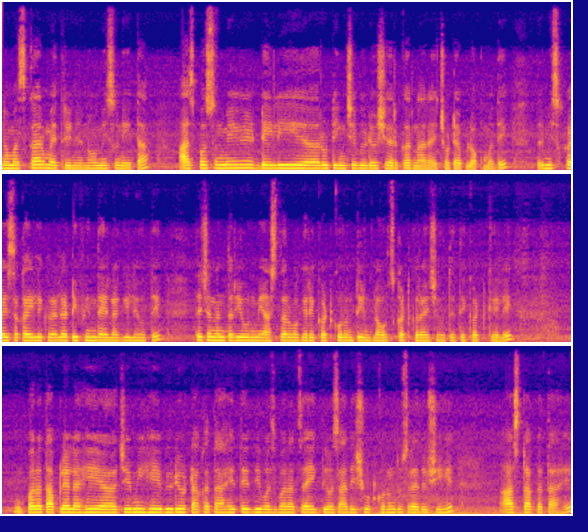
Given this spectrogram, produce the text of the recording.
नमस्कार मैत्रिणींनो मी सुनीता. आजपासून मी डेली रुटीनचे व्हिडिओ शेअर करणार आहे छोट्या ब्लॉगमध्ये तर मी सकाळी सकाळी लेकराला टिफिन द्यायला गेले होते. त्याच्यानंतर येऊन मी अस्तर वगैरे कट करून तीन ब्लाऊज कट करायचे होते ते कट केले. परत आपल्याला हे जे मी हे व्हिडिओ टाकत आहे ते दिवसभराचा एक दिवस आधी शूट करून दुसऱ्या दिवशी हे आज टाकत आहे.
